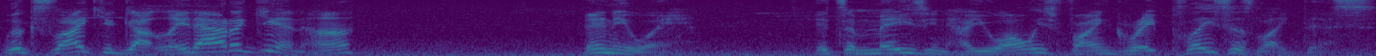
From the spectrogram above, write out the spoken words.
Looks like you got laid out again, huh? Anyway, it's amazing how you always find great places like this.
